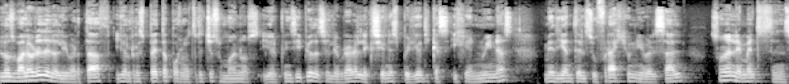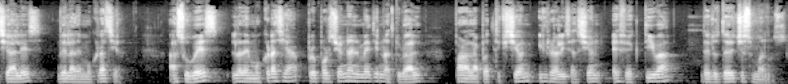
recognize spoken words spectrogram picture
Los valores de la libertad y el respeto por los derechos humanos y el principio de celebrar elecciones periódicas y genuinas mediante el sufragio universal son elementos esenciales de la democracia. A su vez, la democracia proporciona el medio natural para la protección y realización efectiva de los derechos humanos,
